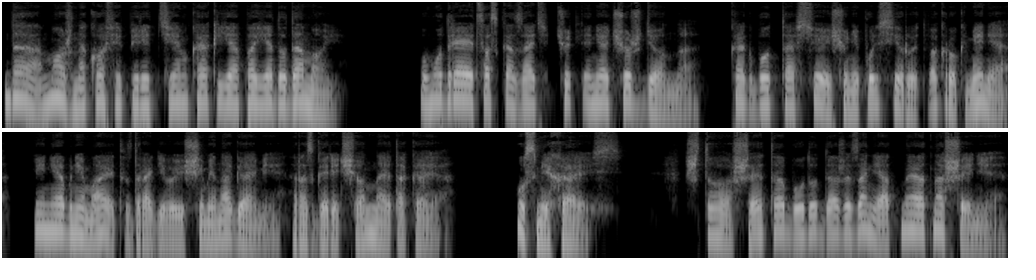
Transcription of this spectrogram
«Да, можно кофе перед тем, как я поеду домой». Умудряется сказать чуть ли не отчужденно, как будто все еще не пульсирует вокруг меня и не обнимает вздрагивающими ногами, разгоряченная такая. Усмехаюсь. Что ж, это будут даже занятные отношения.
